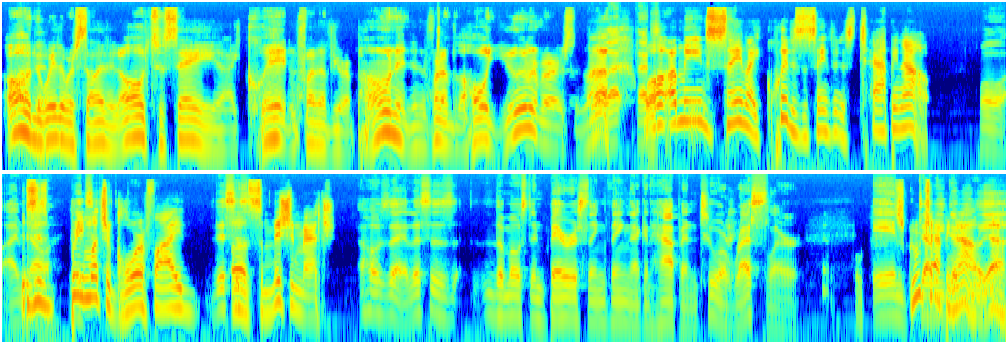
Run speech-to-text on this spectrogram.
Oh, and the it. way they were selling it. Oh, to say I quit in front of your opponent, in front of the whole universe. Well, that- well, I mean, saying I quit is the same thing as tapping out. Well, I This know. is pretty It's- much a glorified this uh, is submission match. Jose. This is the most embarrassing thing that can happen to a wrestler in Screw WWE. tapping out, yeah.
